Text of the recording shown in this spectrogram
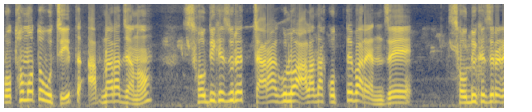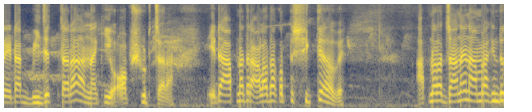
প্রথমত উচিত আপনারা যেন সৌদি খেজুরের চারাগুলো আলাদা করতে পারেন যে সৌদি খেজুরের এটা বীজের চারা নাকি অফশুট চারা। এটা আপনাদের আলাদা করতে শিখতে হবে। আপনারা জানেন আমরা কিন্তু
